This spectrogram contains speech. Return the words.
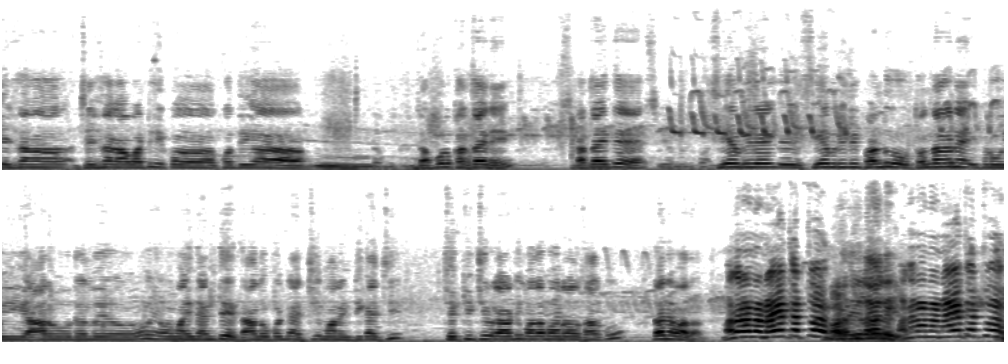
చేసిన చేసిన కాబట్టి కొద్దిగా డబ్బులు ఖర్చు అయినాయి. ఖర్చు అయితే CM relief CM relief fund తొందరగానే ఇప్పుడు ఈ ఆరు నెలలు ఏమో అయింది అంతే. దాని లోపలనే వచ్చి మన ఇంటికి వచ్చి చెక్ ఇచ్చారు కాబట్టి మదమోహన్ రావు సార్కు ధన్యవాదాలు. మదనన్న నాయకత్వం! మదనన్న నాయకత్వం!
